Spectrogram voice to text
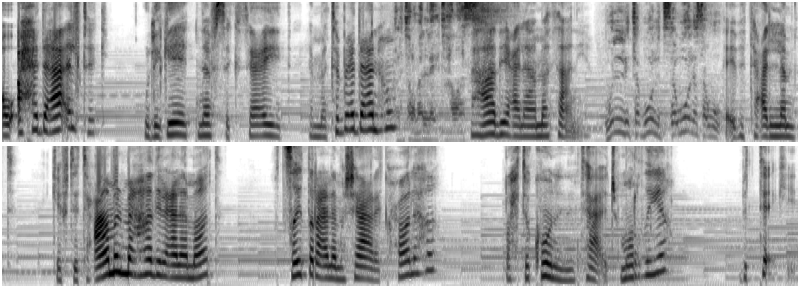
أو أحد عائلتك ولقيت نفسك سعيد لما تبعد عنهم فهذه علامة ثانية. واللي تبون تسوونه سووه. فإذا تعلمت كيف تتعامل مع هذه العلامات وتسيطر على مشاعرك حولها راح تكون النتائج مرضية بالتأكيد.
